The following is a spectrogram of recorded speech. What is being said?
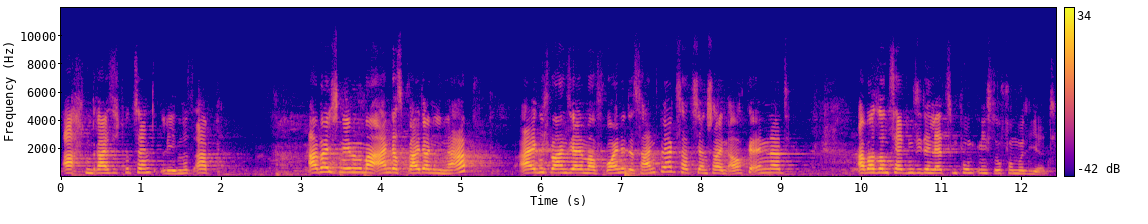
38% lehnen es ab. Aber ich nehme einmal an, das prallt an Ihnen ab. Eigentlich waren Sie ja immer Freunde des Handwerks, das hat sich anscheinend auch geändert. Aber sonst hätten Sie den letzten Punkt nicht so formuliert.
